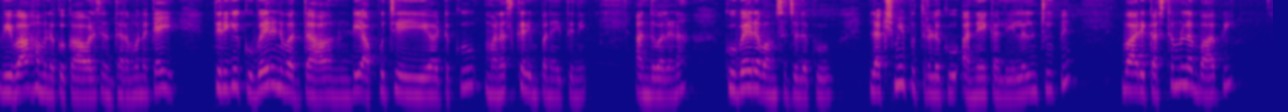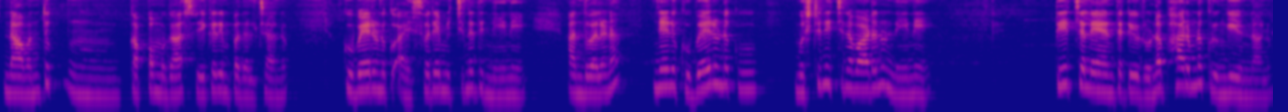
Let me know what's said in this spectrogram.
వివాహమునకు కావలసిన ధనమునకై తిరిగి కుబేరుని వద్ద నుండి అప్పు చేయుటకు మనస్కరింపనైతిని. అందువలన కుబేర వంశజులకు లక్ష్మీపుత్రులకు అనేక లీలలను చూపి వారి కష్టముల బాపి నా వంతు కప్పముగా స్వీకరింపదలిచాను. కుబేరునకు ఐశ్వర్యం ఇచ్చినది నేనే. అందువలన నేను కుబేరునకు ముష్టినిచ్చిన వాడను నేనే. తీర్చలేనంతటి రుణభారమున కృంగియున్నాను.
